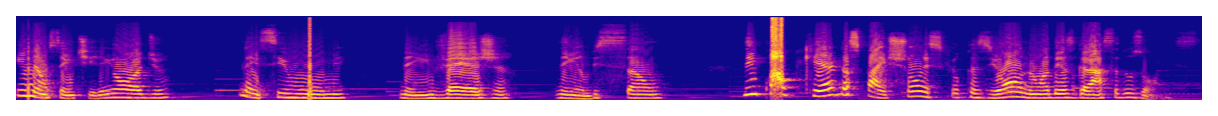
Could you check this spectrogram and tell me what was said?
e não sentirem ódio, nem ciúme, nem inveja, nem ambição, nem qualquer das paixões que ocasionam a desgraça dos homens.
